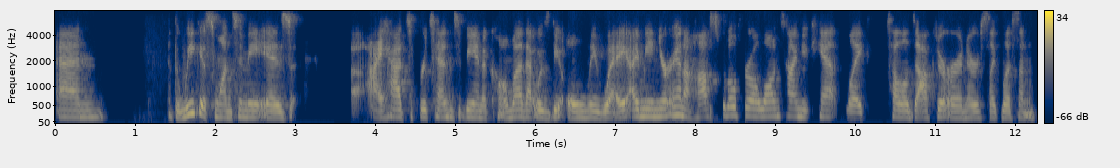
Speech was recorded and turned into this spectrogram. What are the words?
And the weakest one to me is uh, I had to pretend to be in a coma. That was the only way. I mean, you're in a hospital for a long time. You can't like tell a doctor or a nurse, like, listen,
